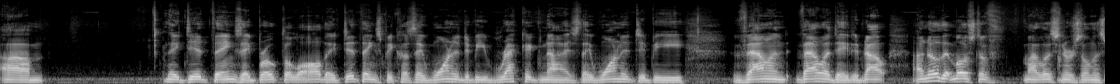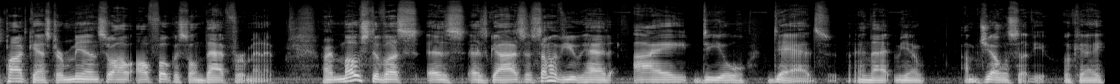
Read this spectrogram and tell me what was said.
Um, they did things, they broke the law, they did things because they wanted to be recognized, they wanted to be valid- validated. Now, I know that most of my listeners on this podcast are men, so I'll, I'll, focus on that for a minute. All right, most of us as as guys, and some of you had ideal dads, and that you know, I'm jealous of you. Okay,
